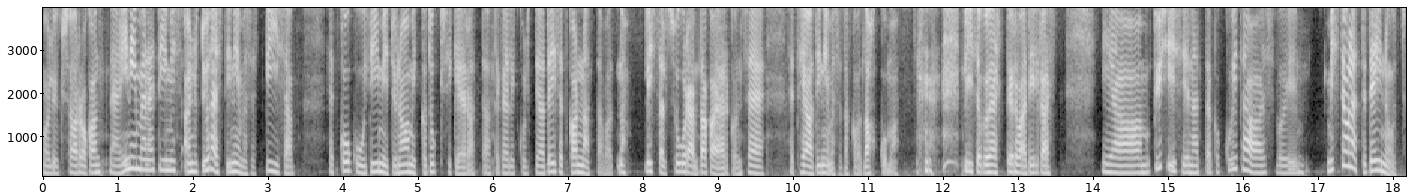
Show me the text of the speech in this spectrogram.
oli üks arrogantne inimene tiimis, ainult ühest inimesest piisab. et kogu tiimi dünaamika tuksi keerata tegelikult ja teised kannatavad, noh lihtsalt suurem tagajärg on see, et head inimesed hakkavad lahkuma piisab ühest tõrvatilgast. ja ma küsisin, et aga kuidas või mis te olete teinud,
